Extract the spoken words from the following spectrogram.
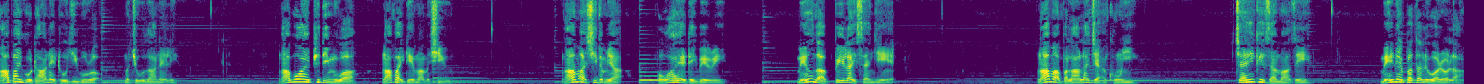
ငါးပိုက်ကိုဓာတ်နဲ့ထိုးကြည့်ဖို့တော့မကြိုးစားနဲ့လေငါဘဝရဲ့ဖြစ်တည်မှုဟာငါးပိုက်ထဲမှာမရှိဘူးငါမှရှိသမျှဘဝရဲ့အဓိပ္ပာယ်တွေမင်းတို့သာပေးလိုက်စမ်းခြင်းရဲ့ ငါမှဗလာလက်ကြံအခွန်ကြီးကြံရင်ခဲ့စမ်းပါစေမင်းနဲ့ပတ်သက်လို့ရတော့လား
